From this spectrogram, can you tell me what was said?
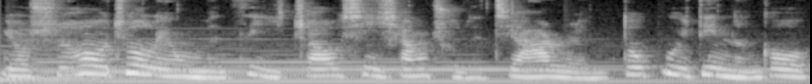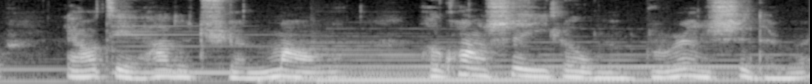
有时候，就连我们自己朝夕相处的家人都不一定能够了解他的全貌了，何况是一个我们不认识的人。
